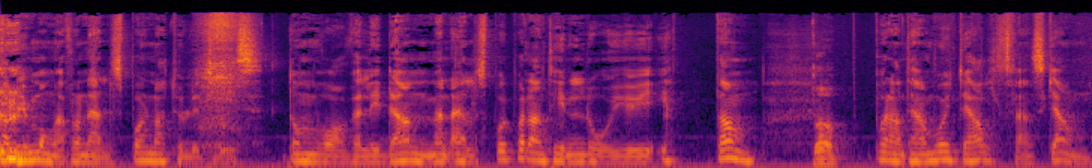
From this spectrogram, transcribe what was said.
hade ju många från Elfsborg naturligtvis. De var väl i den, men Elfsborg på den tiden låg ju i ettan. Ja. På den tiden, var ju inte i Allsvenskan.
